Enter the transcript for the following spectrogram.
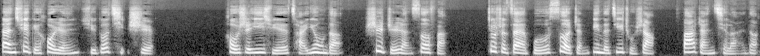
但却给后人许多启示。后世医学采用的试纸染色法，就是在薄色诊病的基础上发展起来的。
